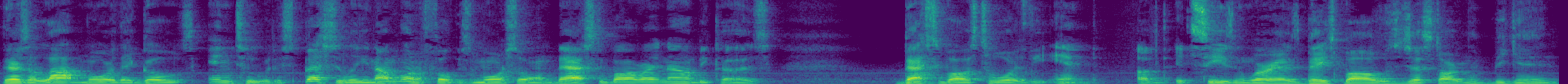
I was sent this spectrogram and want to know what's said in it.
there's a lot more that goes into it, especially, and I'm going to focus more so on basketball right now because basketball is towards the end of its season, whereas baseball was just starting to begin.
